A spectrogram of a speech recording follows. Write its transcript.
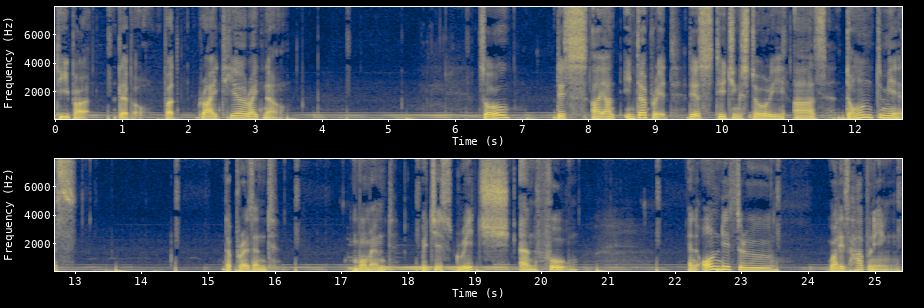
deeper level, but right here, right now. So, this I interpret this teaching story as don't miss the present moment, which is rich and full, and only through what is happening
